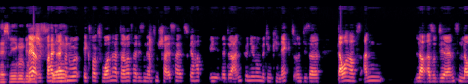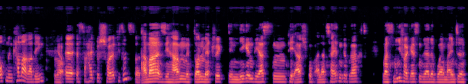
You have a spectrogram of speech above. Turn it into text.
Deswegen bin Naja, ich es war halt einfach nur, Xbox One hat damals halt diesen ganzen Scheiß halt gehabt, wie mit der Ankündigung, mit dem Kinect und dieser dauerhaft an, also der ganzen laufenden Kamerading. Ja. Äh, es war halt bescheuert wie sonst was. Aber sie haben mit Don Metric den legendärsten PR-Spruch aller Zeiten gebracht, was nie vergessen werde, wo er meinte,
